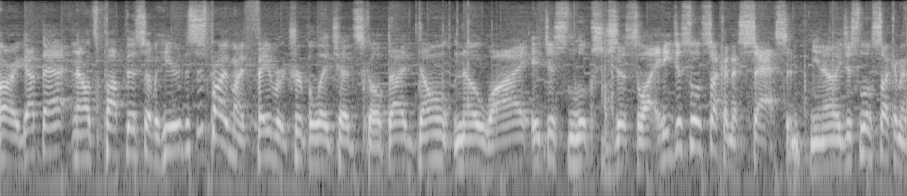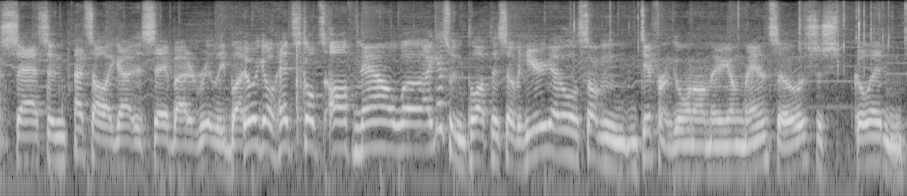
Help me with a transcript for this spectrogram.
Alright, got that. Now let's pop this over here. This is probably my favorite Triple H head sculpt. I don't know why. It just looks just like... He just looks like an assassin. You know, he just looks like an assassin. That's all I got to say about it, really. But there we go. Head sculpt's off now. Uh, I guess we can plop this over here. You got a little something different going on there, young man. So let's just go ahead and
